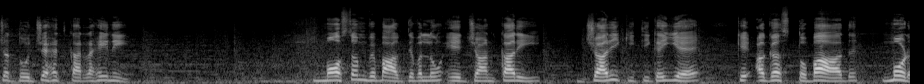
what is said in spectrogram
ਜਦੋਜਹਿਦ ਕਰ ਰਹੇ ਨੇ। ਮੌਸਮ ਵਿਭਾਗ ਦੇ ਵੱਲੋਂ ਇਹ ਜਾਣਕਾਰੀ ਜਾਰੀ ਕੀਤੀ ਗਈ ਹੈ ਕਿ ਅਗਸਤ ਤੋਂ ਬਾਅਦ ਮੁੜ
